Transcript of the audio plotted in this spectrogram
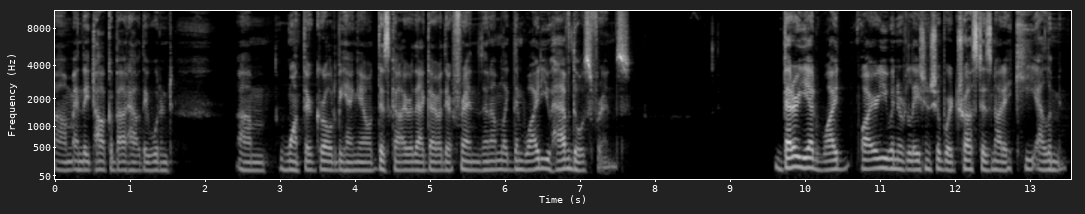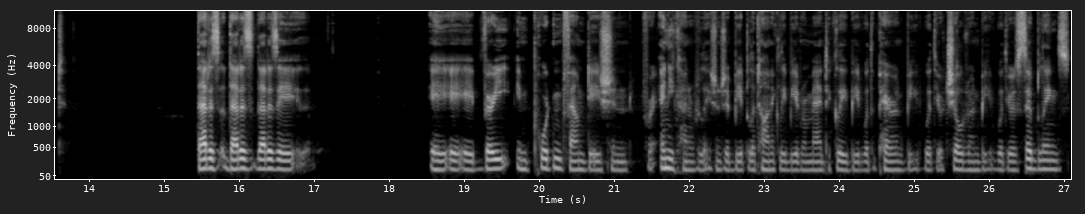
um, and they talk about how they wouldn't um want their girl to be hanging out with this guy or that guy or their friends, and I'm like, then why do you have those friends? Better yet, why why are you in a relationship where trust is not a key element? That is that is that is a a, a, very important foundation for any kind of relationship, be it platonically, be it romantically, be it with a parent, be it with your children, be it with your siblings,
